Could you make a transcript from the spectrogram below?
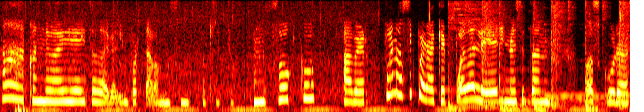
Ah, cuando a EA todavía le importábamos un poquito. Un foco. A ver, bueno, sí, para que pueda leer y no esté tan oscuras.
